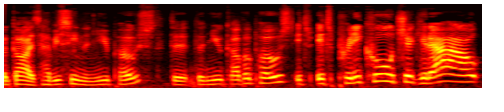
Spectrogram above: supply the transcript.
But guys, have you seen the new post? The the new cover post? It's it's pretty cool. Check it out.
